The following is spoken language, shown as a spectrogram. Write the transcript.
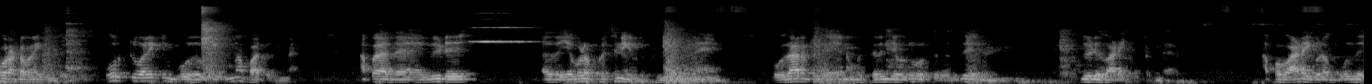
போராட்டம் வரைக்கும் போகுது கோர்ட்டு வரைக்கும் போகுது வரைக்கும் தான் பார்த்துக்குங்க அப்போ அந்த வீடு அதில் எவ்வளோ பிரச்சனைகள் இருக்குன்னு உதாரணத்துக்கு நமக்கு தெரிஞ்சவர் ஒருத்தர் வந்து வீடு வாடகை விட்டுருந்தார். அப்போ வாடகை விடும்போது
